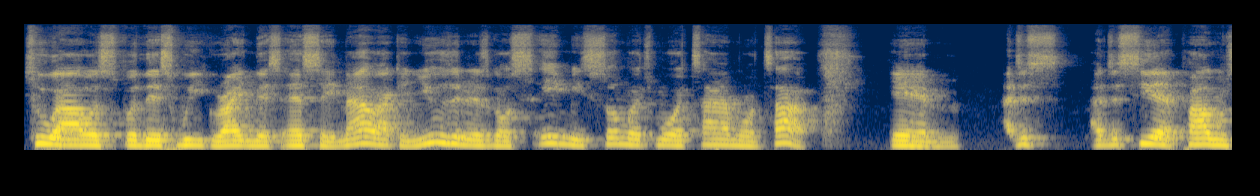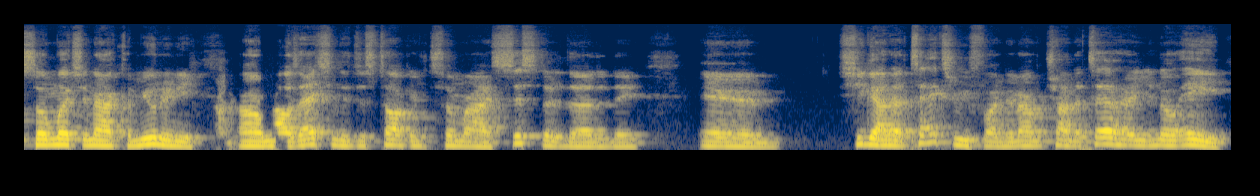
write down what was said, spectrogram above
two hours for this week writing this essay. Now I can use it and it's gonna save me so much more time on top. And Mhm. I just I just see that problem so much in our community. Um, I was actually just talking to my sister the other day, and she got her tax refund, and I'm trying to tell her, you know, hey,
